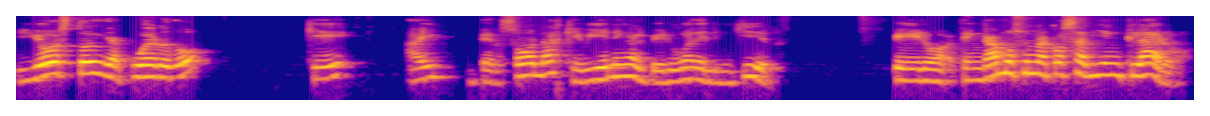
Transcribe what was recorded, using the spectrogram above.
yo estoy de acuerdo que hay personas que vienen al Perú a delinquir, pero tengamos una cosa bien claro.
